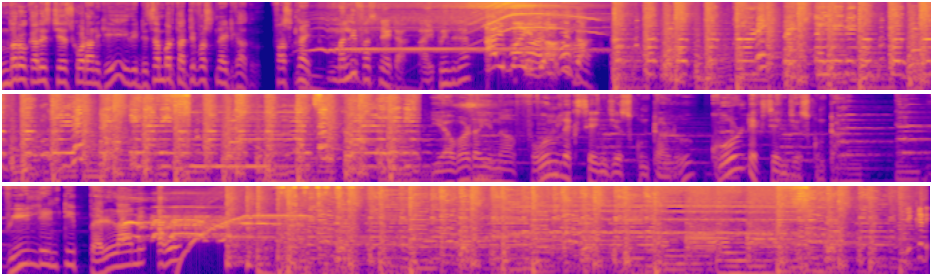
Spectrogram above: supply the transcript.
అందరూ కలిసి చేసుకోవడానికి ఇది డిసెంబర్ థర్టీ ఫస్ట్ నైట్ కాదు. First night. మళ్ళీ ఫస్ట్ నైట్? అయిపోయిందిగా? అయిపోయిందా? ఎవడైనా ఫోన్లు ఎక్స్చేంజ్ చేసుకుంటాడు గోల్డ్ ఎక్స్చేంజ్ చేసుకుంటాడు. వీళ్ళేంటి పెళ్ళాన్ని! ఇక్కడ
